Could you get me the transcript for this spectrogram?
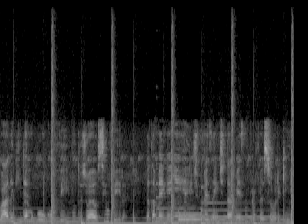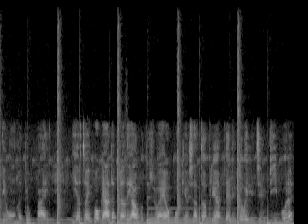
Feijoada que Derrubou o Governo, do Joel Silveira. Eu também ganhei ele de presente da mesma professora que me deu honra teu pai. E eu tô empolgada para ler algo do Joel porque o Chateaubriand apelidou ele de víbora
